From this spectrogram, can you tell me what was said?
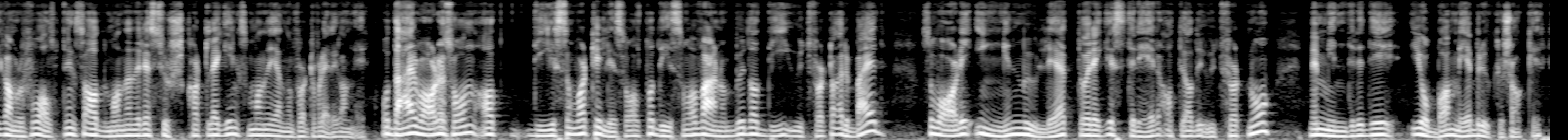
i, gamle forvaltning så hadde man en ressurskartlegging som man gjennomførte flere ganger. Og Der var det sånn at de som var tillitsvalgte og de som var verneombud, da de utførte arbeid, så var det ingen mulighet å registrere at de hadde utført noe, med mindre de jobba med brukersaker.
